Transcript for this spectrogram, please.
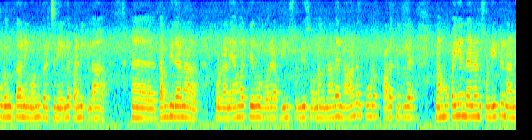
கொடுங்கக்கா நீங்கள் ஒன்றும் பிரச்சனை இல்லை பண்ணிக்கலாம். தம்பி தானா? உங்களை நான் ஏமாத்திருவ போகிறேன் அப்படின்னு சொல்லி சொன்னதுனால நானும் கூட பழக்கத்தில் நம்ம பையன் தானேன்னு சொல்லிட்டு நான்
